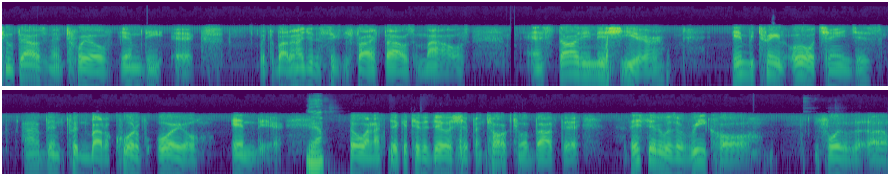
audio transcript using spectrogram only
2012 MDX with about 165,000 miles, and starting this year, in between oil changes, I've been putting about a quart of oil in there. Yeah. So when I took it to the dealership and talked to them about that, they said it was a recall for the uh,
